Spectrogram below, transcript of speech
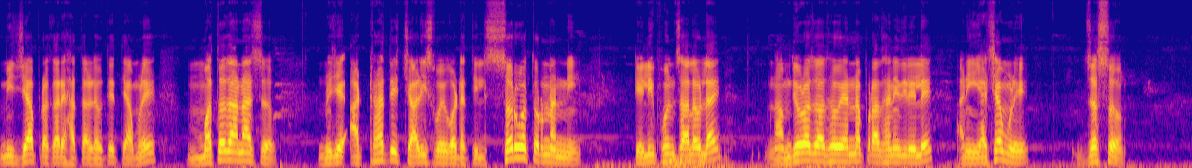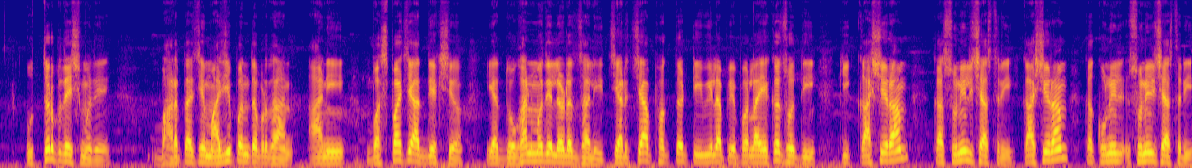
मी ज्या प्रकारे हाताळले होते त्यामुळे मतदानाचं म्हणजे अठरा ते चाळीस वयोगटातील सर्व तरुणांनी टेलिफोन चालवला आहे नामदेवराव जाधव यांना प्राधान्य दिलेले आहे. आणि याच्यामुळे जसं उत्तर प्रदेशमध्ये भारताचे माजी पंतप्रधान आणि बसपाचे अध्यक्ष या दोघांमध्ये लढत झाली. चर्चा फक्त टी व्हीला पेपरला एकच होती की काशीराम का सुनील शास्त्री? काशीराम का कुनील सुनील शास्त्री?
